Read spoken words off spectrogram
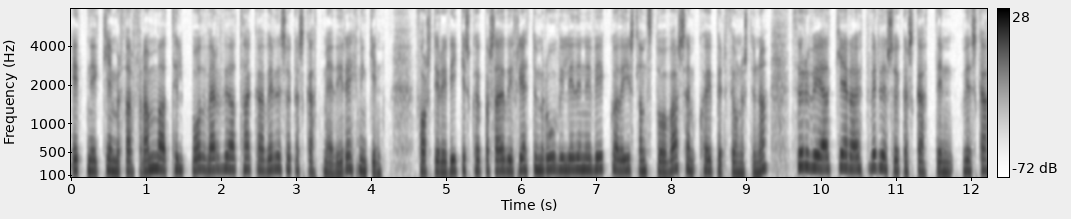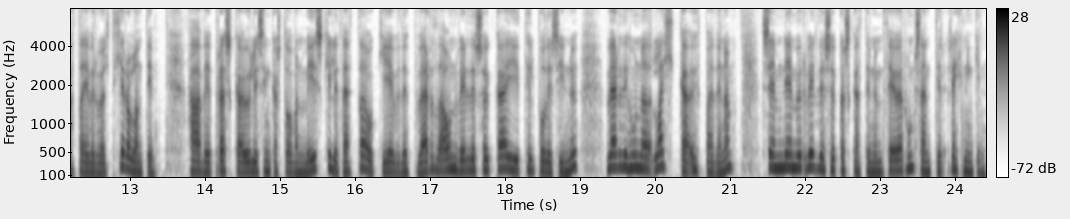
Einni kemur þar fram að tilbóð verði að taka virðisauka skatt með í reikningin. Forstjóri ríkiskaupa sagði fréttum rúfi liðinni viku að Íslandsstofa sem kaupir þjónustuna þurfi að gera upp virðisauka skattin við skatta yfirvöld hér á landi. Hafi breska auglýsingastofan miskili þetta og gefið upp verð án virðisauka í tilbóði sínu verði hún að lækka uppæðina sem nemur virðisauka skattinum þegar hún sendir reikningin.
